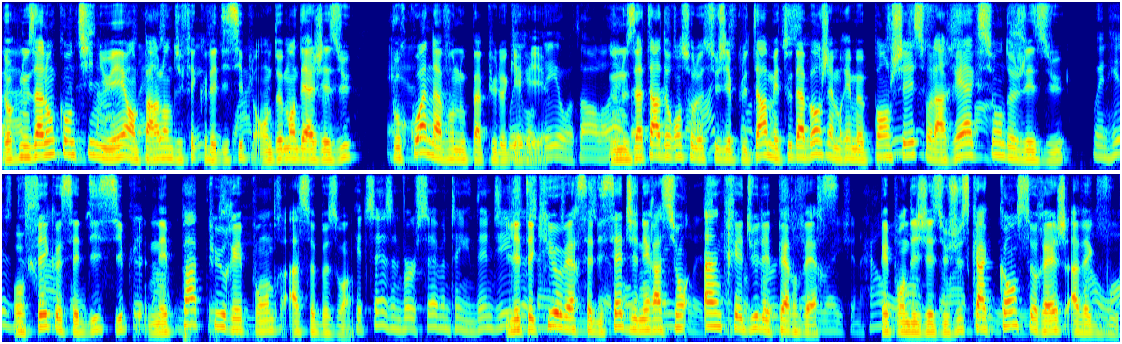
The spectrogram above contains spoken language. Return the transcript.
Donc nous allons continuer en parlant du fait que les disciples ont demandé à Jésus pourquoi n'avons-nous pas pu le guérir? Nous nous attarderons sur le sujet plus tard, mais tout d'abord j'aimerais me pencher sur la réaction de Jésus au fait que ses disciples n'aient pas pu répondre à ce besoin. Il est écrit au verset 17, Génération incrédule et perverse. Répondit Jésus, Jusqu'à quand serai-je avec vous?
